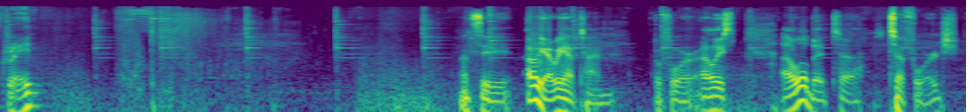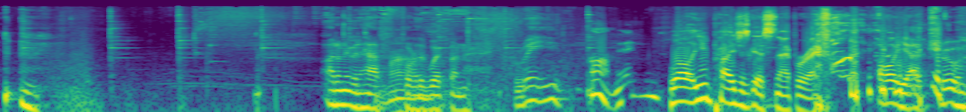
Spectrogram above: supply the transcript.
Great. Let's see. Oh yeah, we have time before at least a little bit to to forge. I don't even have for the weapon. Great. Oh man. Well, you probably just get a sniper rifle. Oh yeah, true.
